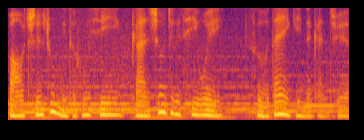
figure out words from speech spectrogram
保持住你的呼吸，感受这个气味所带给你的感觉。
